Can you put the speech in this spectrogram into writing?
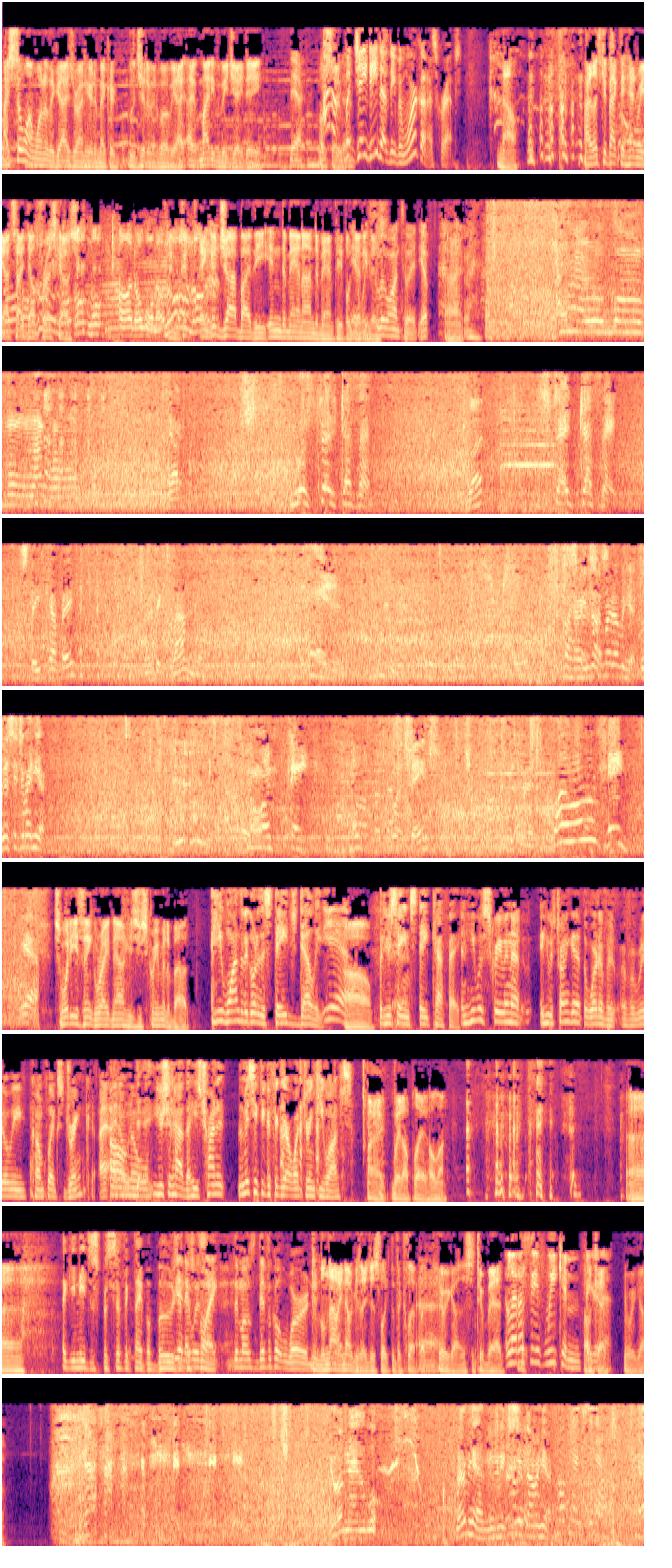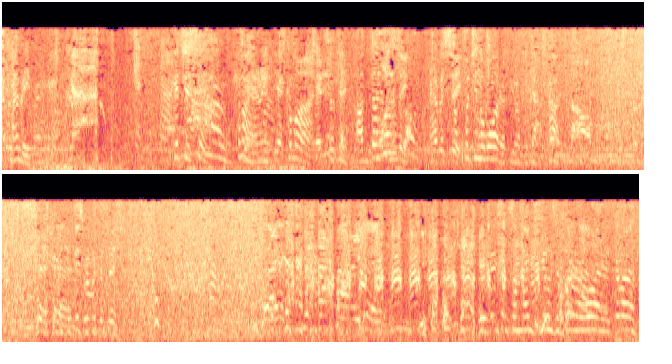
I still want one of the guys around here to make a legitimate movie. I, I it might even be JD. Yeah. We'll I don't, but JD doesn't even work on a script. No. All right, let's get back to Henry outside Del Frisco's. And good, and good job by the in-demand, on-demand people Yeah, getting we this. flew onto it. Yep. All right. Yeah. Your State Cafe. What? State Cafe. State Cafe? Benedict Lamb. Come on, Harry, Come right over here. We're going to sit you right here. Oh, State. You want to change? Oh, State. Yeah. So what do you think right now he's screaming about? He wanted to go to the Stage Deli. Yeah. Oh. But he was saying State Cafe. And he was screaming that he was trying to get at the word of a, of a really complex drink. I, I don't Oh, know. you should have that. He's trying to... Let me see if you can figure out what drink he wants. All right, wait, I'll play it. Hold on. Uh, Like he needs a specific type of booze yeah, at that this was point. like the most difficult word. well, now I know because I just looked at the clip. But Uh, here we go. This is too bad. Let us see if we can figure Okay, that. here we go. You're man. Right over here, Henry. Just sit down right here. Come over here and sit down. Henry, Get get your seat. Come on, Henry. Yeah, come on. It's okay. I'll done Have a seat. Have a seat. Put you in the water if you want to get down. Come on. This one with the fish. There's some nice views up in the water. Come on.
